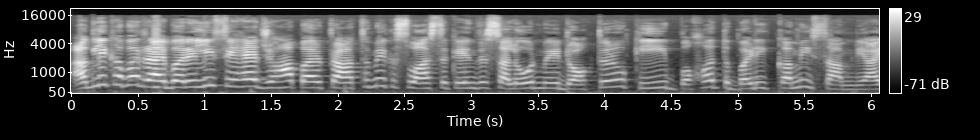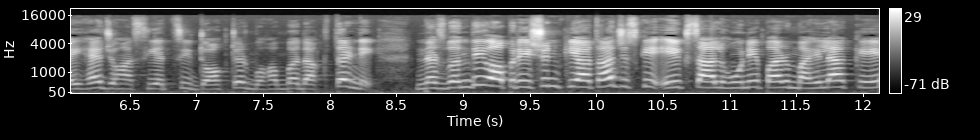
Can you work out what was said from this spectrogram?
अगली खबर रायबरेली से है, जहाँ पर प्राथमिक स्वास्थ्य केंद्र सलोन में डॉक्टरों की बहुत बड़ी कमी सामने आई है, जहाँ सीएचसी डॉक्टर मोहम्मद अख्तर ने नसबंदी ऑपरेशन किया था, जिसके एक साल होने पर महिला के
